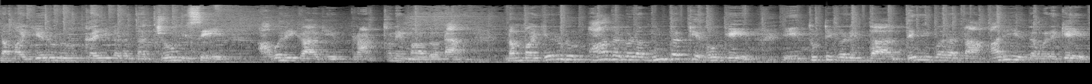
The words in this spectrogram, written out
ನಮ್ಮ ಎರಡು ಕೈಗಳನ್ನು ಜೋಡಿಸಿ ಅವರಿಗಾಗಿ ಪ್ರಾರ್ಥನೆ ಮಾಡೋಣ. ನಮ್ಮ ಎರಡು ಪಾದಗಳ ಮುಂದಕ್ಕೆ ಹೋಗಿ ಈ ತುಟಿಗಳಿಂದ ದೇವರನ್ನ ಅರಿಯದವರಿಗೆ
